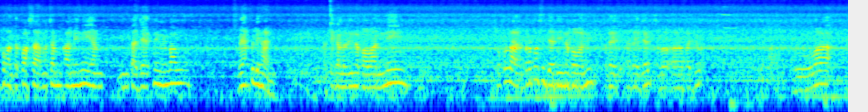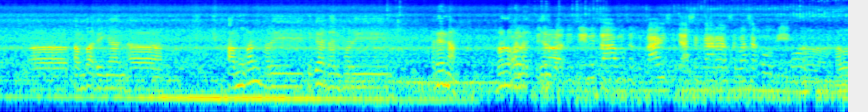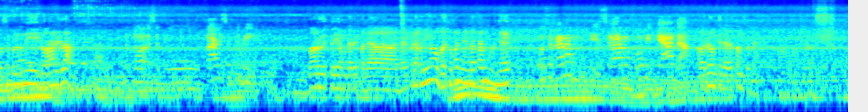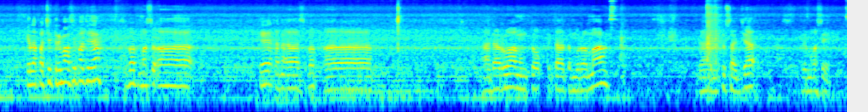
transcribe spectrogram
bukan terpaksa macam kami ini yang minta jahit ini memang banyak pilihan. Tapi kalau di Nabawan ini syukurlah. Berapa saja di Nabawan ini? Ada ada jahit eh, baju? Dua eh, tambah dengan eh, tamu kan hari tiga dan hari hari enam baru Oh, yang di sini tamu satu kali sejak sekarang semasa covid. Eh, kalau sebelum ini dua hari lah Satu, satu kali satu minggu. baru itu yang daripada daripada Keningau batu kan yang datang menjahit Oh sekarang sekarang covid tidak ada. Oh, dong tidak datang sudah. Oke lah Pakcik, terima kasih Pakcik ya. Sebab masuk eh, Oke, karena eh, sebab eh, ada ruang untuk kita temu ramah dan itu saja. Terima kasih.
